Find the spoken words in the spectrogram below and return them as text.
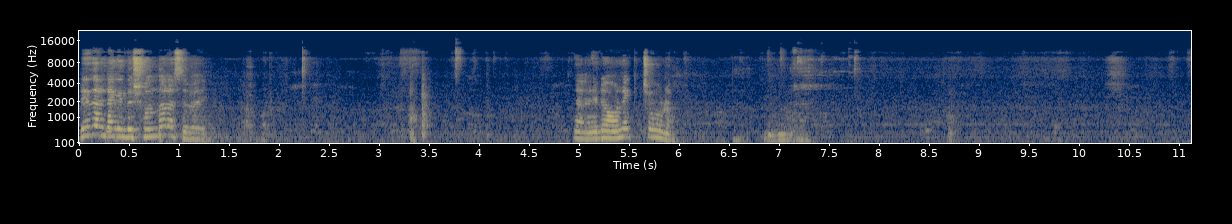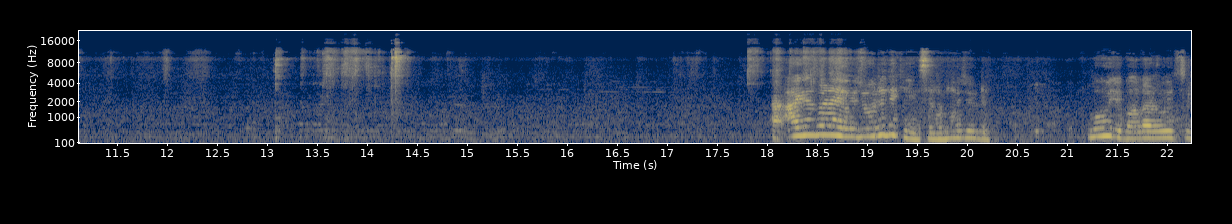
ডিজাইনটা কিন্তু সুন্দর আছে ভাই। হ্যাঁ এটা অনেক চওড়া। আগের বেলায় ওই যে ওটা দেখে গেছিলাম ওই যে ওটা ওই যে গলার ওই যে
